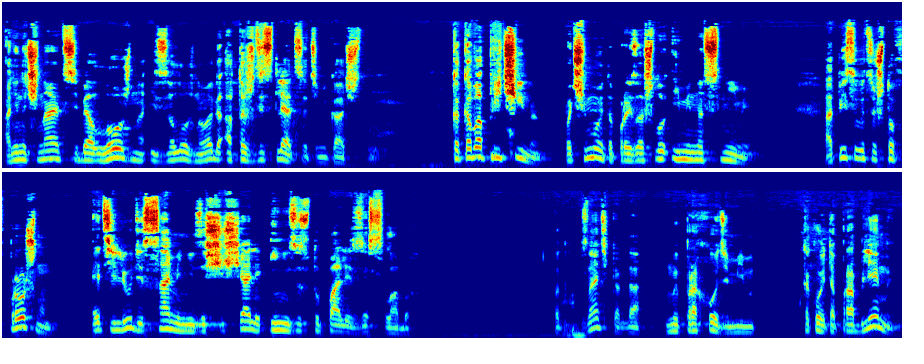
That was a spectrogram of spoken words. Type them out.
Они начинают себя ложно из-за ложного эго отождествлять с этими качествами. Какова причина? Почему это произошло именно с ними? Описывается, что в прошлом эти люди сами не защищали и не заступались за слабых. Вот, знаете, когда мы проходим мимо какой-то проблемы,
